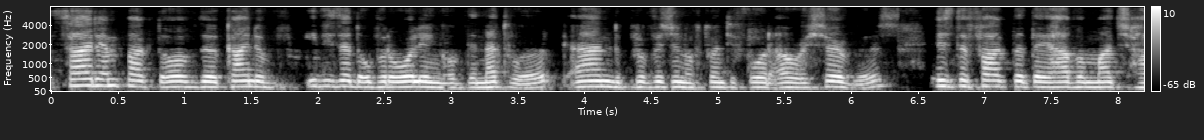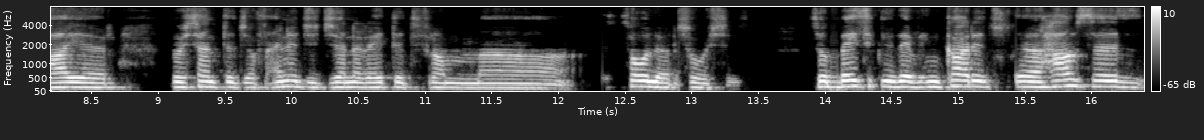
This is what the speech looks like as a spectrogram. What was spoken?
side impact of the kind of EDZ overhauling of the network and the provision of 24-hour service is the fact that they have a much higher percentage of energy generated from uh, solar sources. So basically, they've encouraged uh, houses,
